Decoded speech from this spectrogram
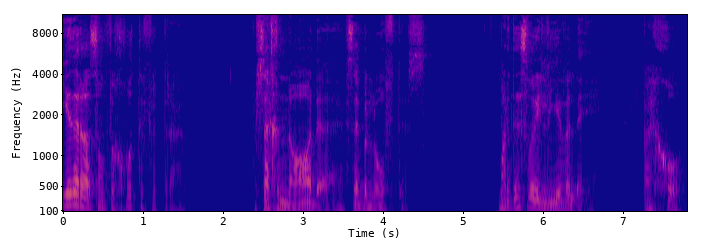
Eerder as om vir God te vertrou, vir sy genade en vir sy beloftes. Maar dis waar die lewe lê, by God,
